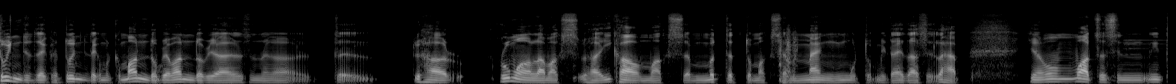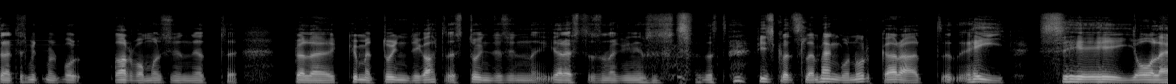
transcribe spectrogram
tundidega, tundidega muudkui mandub ja mandub ja ühesõnaga, et üha rumalamaks, üha igavamaks, mõttetumaks see mäng muutub, mida edasi läheb ja ma vaatasin internetis mitmel pool arvamusi, nii et peale kümmet tundi, kahteteist tundi siin järjest ühesõnaga inimesed viskavad selle mängu nurka ära, et ei, see ei ole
